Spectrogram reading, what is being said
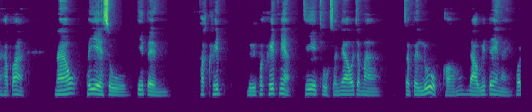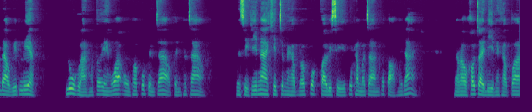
นะครับว่าแล้วพระเยซูที่เป็นพระคริสต์หรือพระคริสต์เนี่ยที่ถูกสัญญาว่าจะมาจะเป็นลูกของดาวิดได้ยังไง เพราะดาวิดเรียกลูกหลานของตัวเองว่าองค์พระผู้เป็นเจ้าเป็นพระเจ้า เป็นสิ่งที่น่าคิดใช่ไหมครับ แล้วพวกฟาริสีพวกธรรมจารย์ก็ตอบไม่ได้ แต่เราเข้าใจดีนะครับว่า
